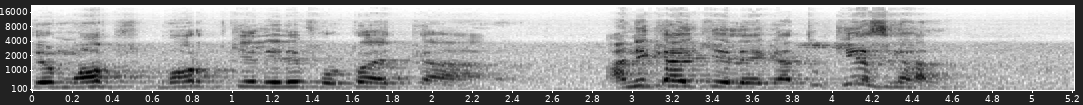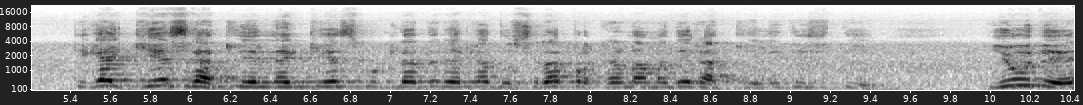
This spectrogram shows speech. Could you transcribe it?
ते मॉफ मॉर्फ केलेले फोटो आहेत का? आणि काय केलं आहे का? तू केस घाल. ती काय केस घातलेली नाही. केस कुठल्या तरी एका दुसऱ्या प्रकरणामध्ये घातलेली दिसती. येऊ दे.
